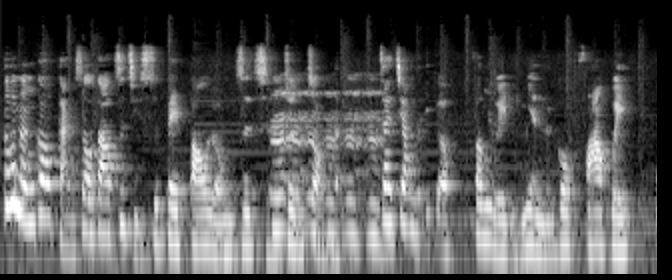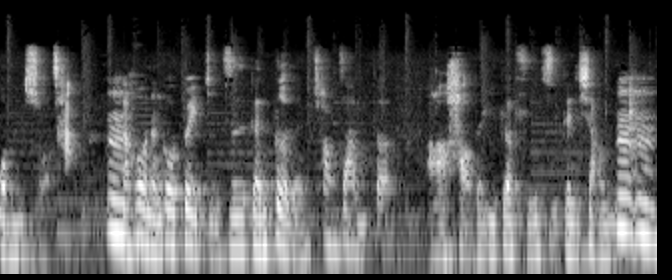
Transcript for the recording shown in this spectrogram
都能够感受到自己是被包容、支持、尊重的。嗯嗯嗯、在这样的一个氛围里面，能够发挥我们所长，嗯、然后能够对组织跟个人创造一个啊、呃、好的一个福祉跟效益。嗯嗯。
